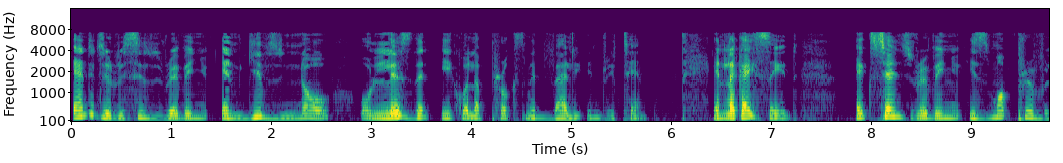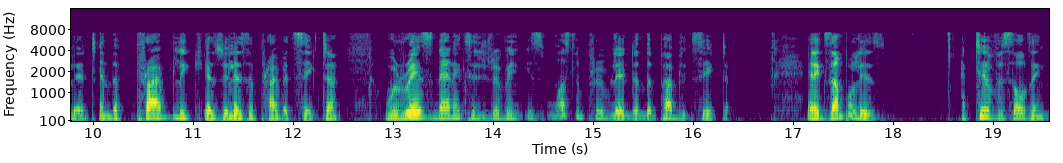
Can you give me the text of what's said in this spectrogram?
entity receives revenue and gives no or less than equal approximate value in return. And like I said, exchange revenue is more prevalent in the public as well as the private sector, whereas non-exchange revenue is mostly prevalent in the public sector. An example is a TV sales and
